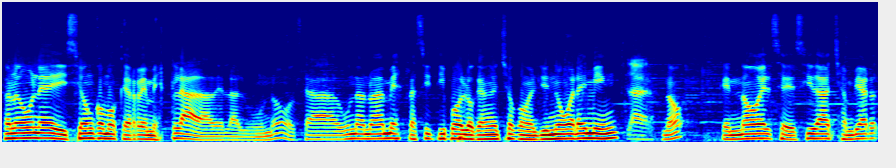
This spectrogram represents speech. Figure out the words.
salga una edición como que remezclada del álbum, ¿no? O sea, una nueva mezcla así tipo lo que han hecho con el You Know What I Mean, Claro. ¿no? Que no él se decida a chambear,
